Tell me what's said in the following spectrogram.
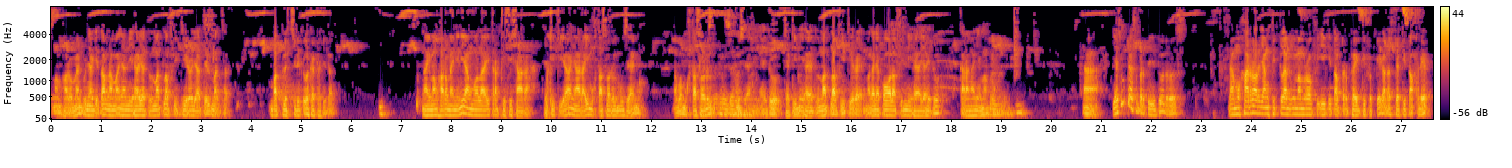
Imam Haromen punya kitab namanya Nihayatul Matlab fi Dirayatil Madhab. 14 jilid itu ada kitab. Nah Imam Haromen ini yang mulai tradisi syarah. Jadi dia nyarai Mukhtasarul Muzani. Apa Mukhtasarul Muzani. Nah, itu jadi Nihayatul Matlab fi Dirayat. Makanya Qala fi Nihayah itu karangannya Imam Haromen. Nah ya sudah seperti itu terus Nah Muharrar yang diklaim Imam Rafi'i kitab terbaik di fikih karena sudah ditahrir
